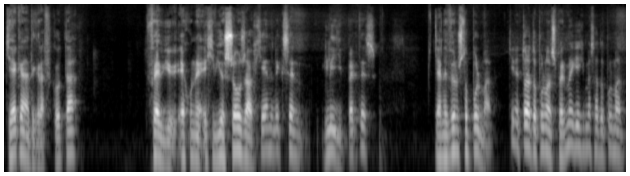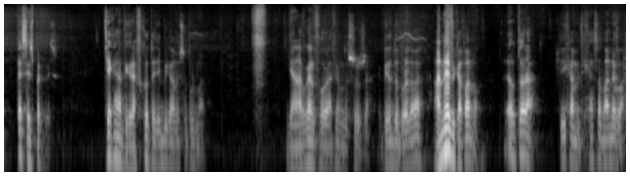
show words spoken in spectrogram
Και έκανα τη γραφικότητα. Φεύγει, έχουν, έχει βγει ο Σόουζα, ο Χένριξεν, λίγοι παίκτες και ανεβαίνουν στο πούλμαν. Και είναι τώρα το πούλμαν τους περιμένει και έχει μέσα το πούλμαν τέσσερις παίκτες. Και έκανα τη γραφικότητα και μπήκα μέσα στο πούλμαν. Για να βγάλω φωτογραφία με τον Σόουζα. Επειδή δεν τον πρόλαβα, ανέβηκα πάνω. Λέω τώρα, τι είχαμε, τι χάσαμε, ανέβα.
